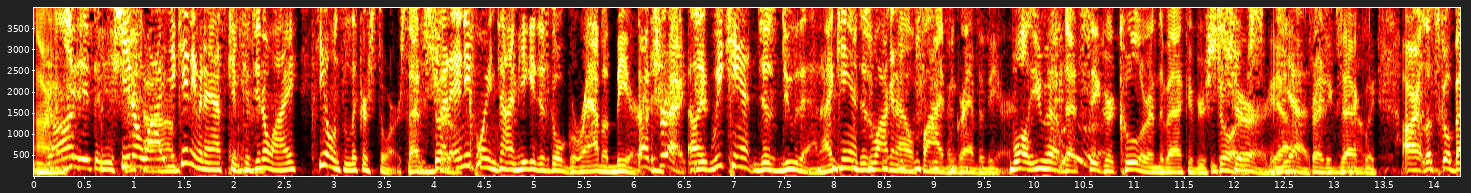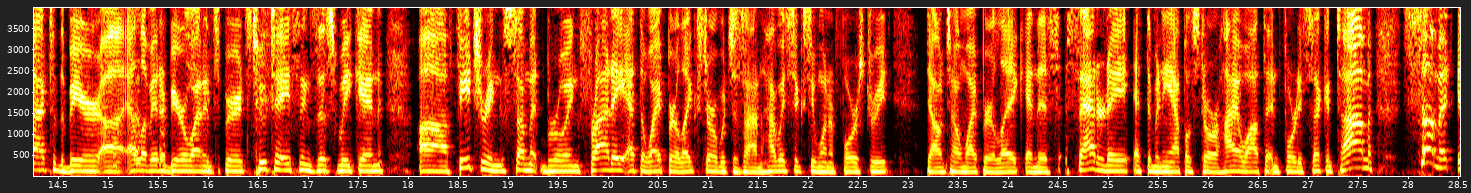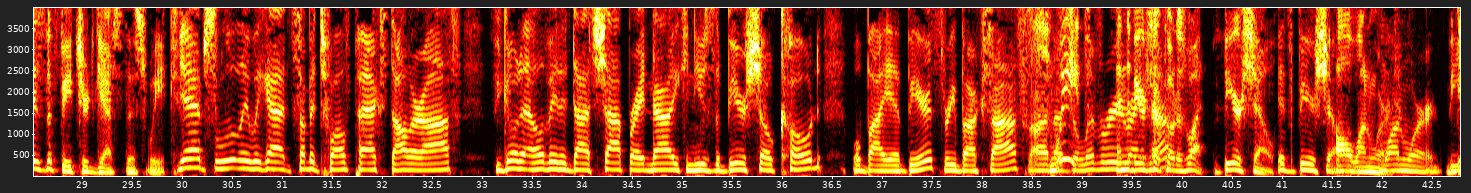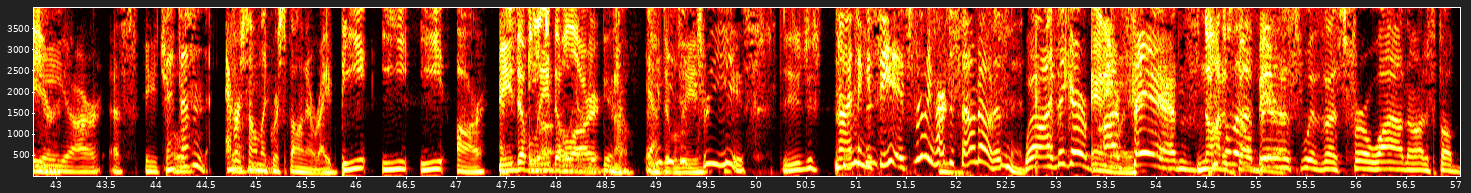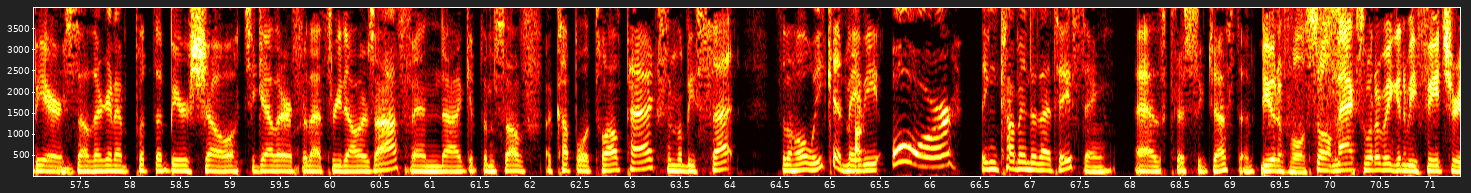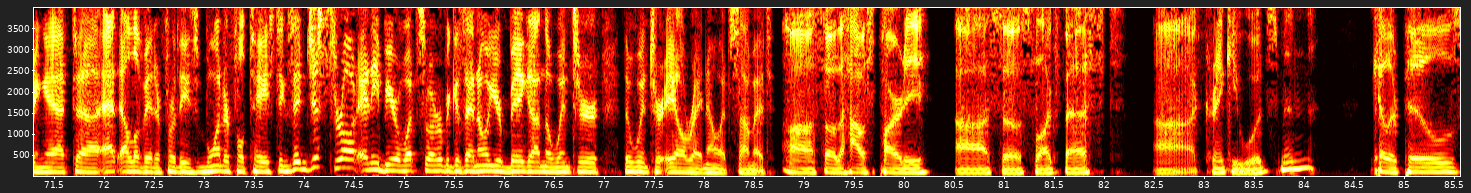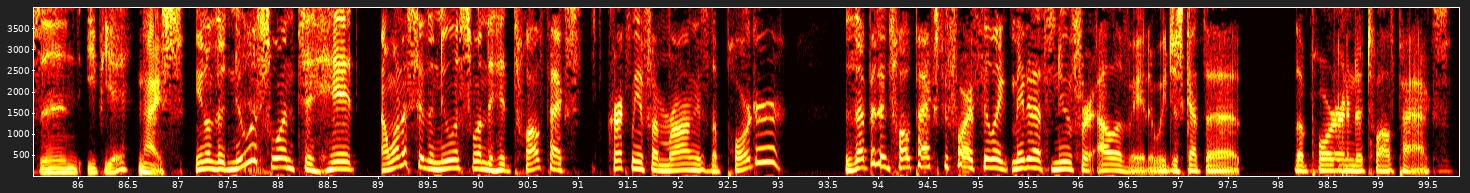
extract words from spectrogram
right. You- it's- you know why? Tom. You can't even ask him because you know why? He owns liquor stores. That's so true. at any point in time, he can just go grab a beer. That's right. Like we can't just do that. I can't just walk in aisle five and grab a beer. Well, you have that secret cooler in the back of your store. Sure, Yeah, yes. Right, exactly. All right, let's go back to the beer. Uh, Elevated Beer, Wine, and Spirits. Two tastings this weekend uh, featuring Summit Brewing Friday at the White Bear Lake store, which is on Highway 61 and 4th Street, downtown White Bear Lake. And this Saturday at the Minneapolis store, Hiawatha and 42nd. Tom, Summit is the featured guest this week. Yeah, absolutely. We got Summit 12 packs, dollar off. If you go to elevated.shop right now, you can use the beer show code. We'll buy you a beer, three bucks off on Sweet. a delivery. and the right beer show now. code is what? Beer show. It's beer show. All one word. One word. B Beer. E R S H O. that doesn't ever sound like we're spelling it right. B E E R B double E double R. Beer show. Yeah. you did three E's. Did you just? No, I think you see it's really hard to sound out, isn't it? Well, I think our, our fans, Know how to people that have been with us for a while, know how to spell beer. So they're going to put the beer show together for that three dollars off and uh, get themselves a couple of twelve packs, and they'll be set for the whole weekend, maybe. Or they can come into that tasting, as Chris suggested. Beautiful. So, Max, what are we going to be featuring at uh, at Elevated for these wonderful tastings? And just throw out any beer whatsoever because I know you're big on the winter the winter ale right now at Summit. Uh, so the house party, uh, so Slugfest, uh, Cranky Woodsman, Keller Pils, and EPA. Nice. You know, the newest one to hit, I want to say the newest one to hit 12 packs, correct me if I'm wrong, is the Porter. Has that been in 12 packs before? I feel like maybe that's new for Elevated. We just got the the Porter into 12 packs.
